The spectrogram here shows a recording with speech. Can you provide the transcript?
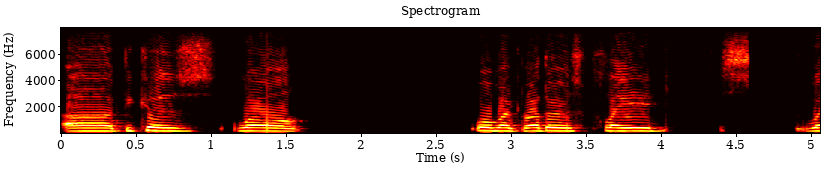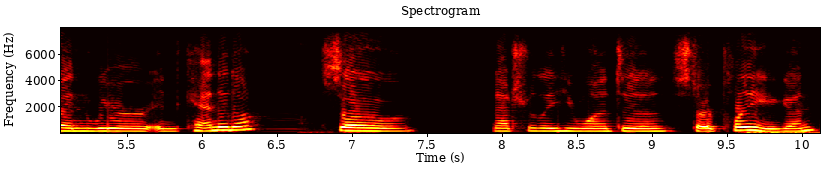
Uh, because well, well, my brother has played when we were in Canada, so naturally he wanted to start playing again.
